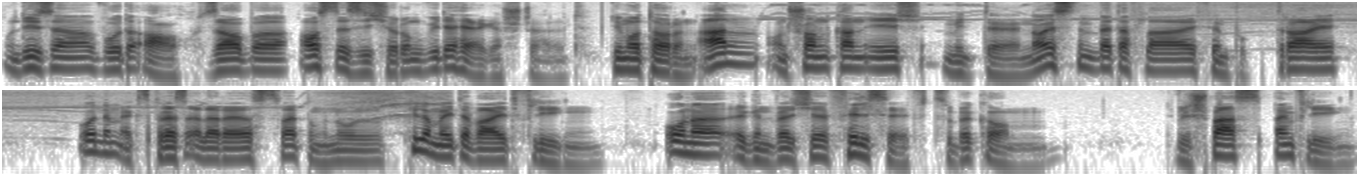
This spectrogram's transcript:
und dieser wurde auch sauber aus der Sicherung wiederhergestellt. Die Motoren an und schon kann ich mit der neuesten Betafly 5.3 und dem Express LRS 2.0 kilometerweit fliegen ohne irgendwelche Failsafe zu bekommen. Viel Spaß beim Fliegen!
